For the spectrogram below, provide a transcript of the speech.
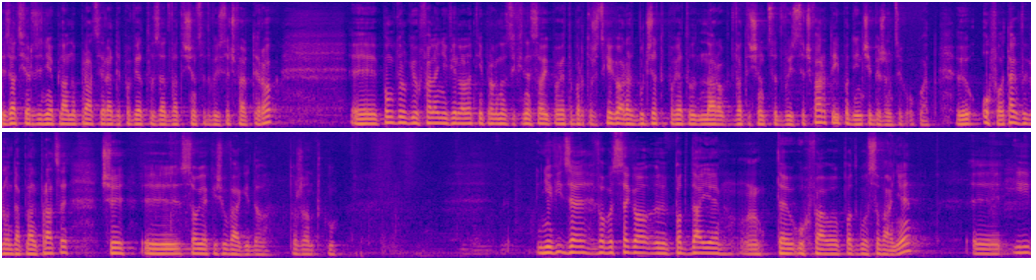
y, zatwierdzenie planu pracy Rady Powiatu za 2024 rok. Y, Punkt drugi uchwalenie wieloletniej prognozy finansowej powiatu bartoszewskiego oraz budżetu powiatu na rok 2024 i podjęcie bieżących układ, y, uchwał. Tak wygląda plan pracy. Czy są jakieś uwagi do porządku? Nie widzę, wobec tego poddaję tę uchwałę pod głosowanie i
